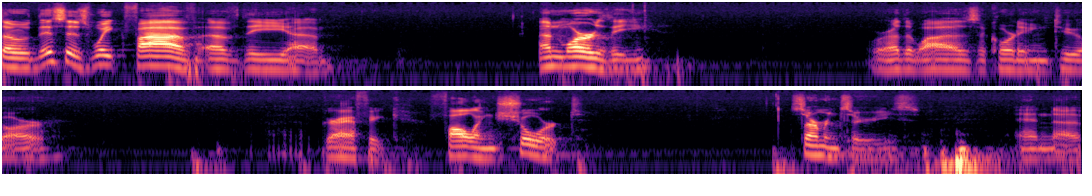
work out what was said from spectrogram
So this is week five of the uh, unworthy, or otherwise, according to our uh, graphic, falling short sermon series, and uh,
